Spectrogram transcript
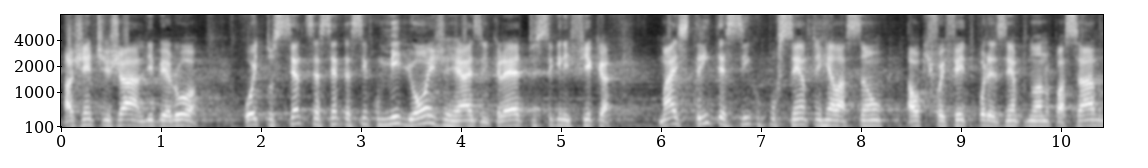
A gente já liberou 865 milhões de reais em crédito, isso significa mais 35% em relação ao que foi feito, por exemplo, no ano passado,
